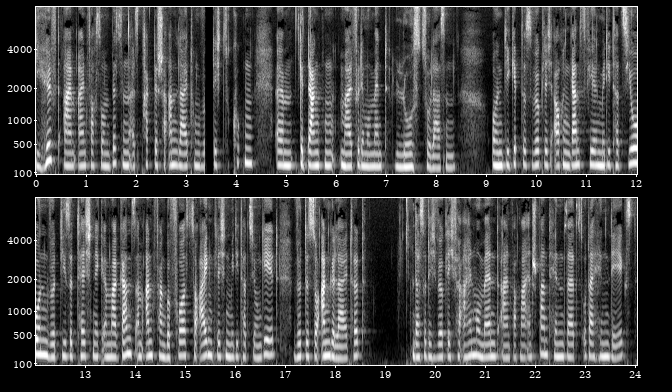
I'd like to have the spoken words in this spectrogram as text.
Die hilft einem einfach so ein bisschen als praktische Anleitung wirklich zu gucken, ähm, Gedanken mal für den Moment loszulassen. Und die gibt es wirklich auch in ganz vielen Meditationen, wird diese Technik immer ganz am Anfang, bevor es zur eigentlichen Meditation geht, wird es so angeleitet, dass du dich wirklich für einen Moment einfach mal entspannt hinsetzt oder hinlegst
